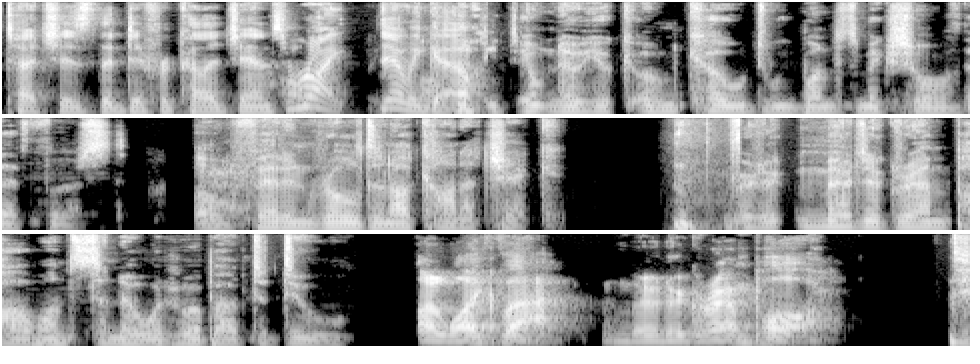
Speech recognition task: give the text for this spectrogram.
touches the different colored gems. Oh, Right, there we Oh, go. but You don't know your own code. We wanted to make sure of that first. Oh, Ferren rolled an Arcana check. Murder, Murder Grandpa wants to know what we're about to do. I like that. Murder Grandpa.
